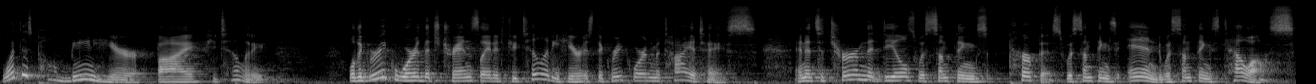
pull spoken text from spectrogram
What does Paul mean here by futility? Well, the Greek word that's translated futility here is the Greek word mataiotes. And it's a term that deals with something's purpose, with something's end, with something's telos,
